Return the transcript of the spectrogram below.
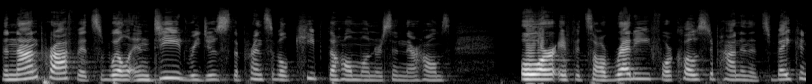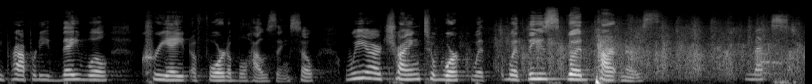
The nonprofits will indeed reduce the principal, keep the homeowners in their homes, or if it's already foreclosed upon and it's vacant property, they will create affordable housing. So we are trying to work with, with these good partners. Next.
